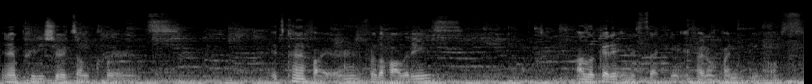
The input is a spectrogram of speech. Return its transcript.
And I'm pretty sure it's on clearance. It's kind of fire for the holidays. I'll look at it in a second if I don't find anything else.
